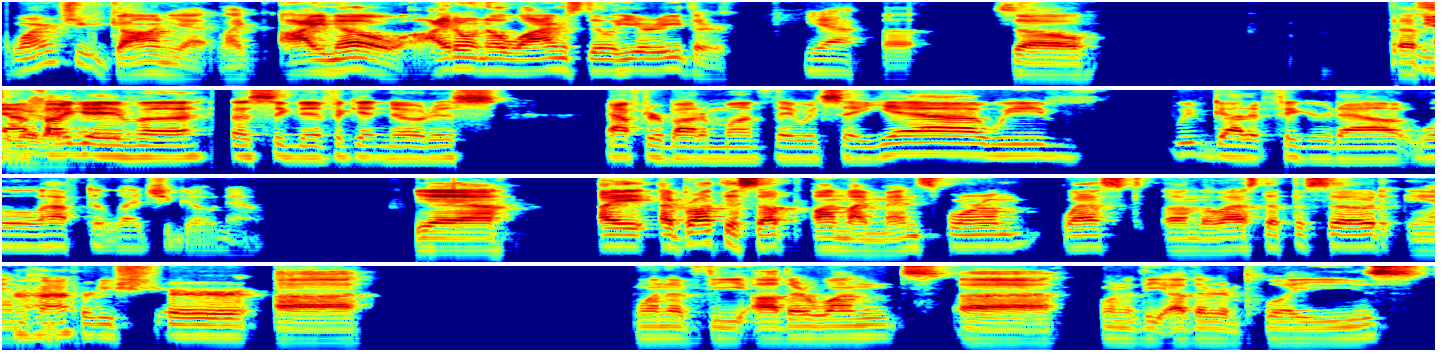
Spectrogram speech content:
why aren't you gone yet? Like, I know, I don't know why I'm still here either. yeah. So that's yeah, if I gave a, a significant notice after about a month, they would say, "Yeah, we've we've got it figured out. We'll have to let you go now." Yeah. I I brought this up on my men's forum last on the last episode, and Uh-huh. I'm pretty sure uh one of the other ones, uh one of the other employees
